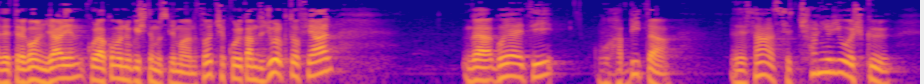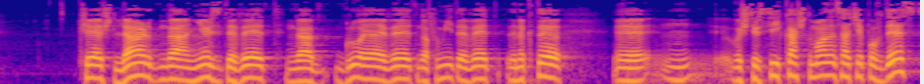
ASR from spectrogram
edhe tregon ngjarjen kur akoma nuk ishte musliman thotë që kur i kam dëgjuar këto fjalë Nga goja e tij u habita dhe tha se çfarë njeriu është ky që është larg nga njerëzit e vet, nga gruaja e vet, nga fëmijët e vet dhe në këtë vështirësi kaq të madhe saqë po vdes,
